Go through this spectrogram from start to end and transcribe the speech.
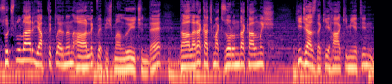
Suçlular yaptıklarının ağırlık ve pişmanlığı içinde dağlara kaçmak zorunda kalmış, Hicaz'daki hakimiyetin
